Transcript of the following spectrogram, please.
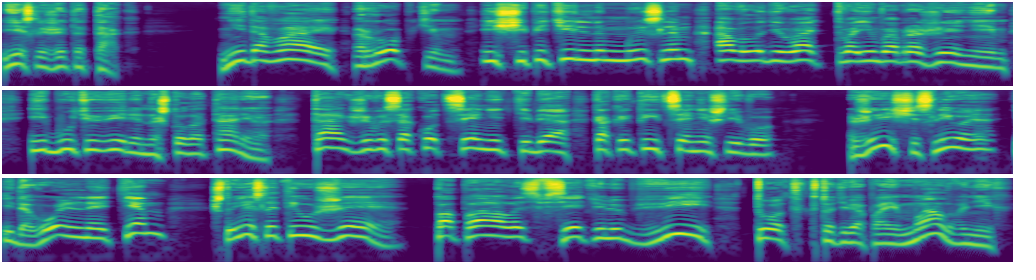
Если же это так, не давай робким и щепетильным мыслям овладевать твоим воображением, и будь уверена, что Лотарио так же высоко ценит тебя, как и ты ценишь его. Живи счастливая и довольная тем, что если ты уже попалась в сети любви, тот, кто тебя поймал в них,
